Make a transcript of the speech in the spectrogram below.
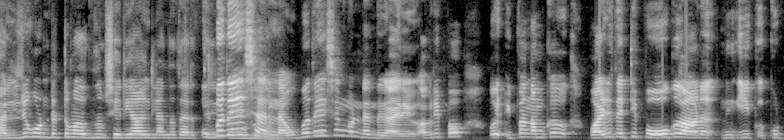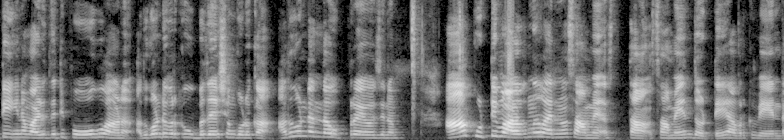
തല്ലുകൊണ്ടിട്ടും അതൊന്നും ശരിയാകില്ല എന്ന തരത്തിൽ ഉപദേശമല്ല. ഉപദേശം കൊണ്ട് എന്ത് കാര്യം? അവരിപ്പോ ഇപ്പൊ നമുക്ക് വഴിതെറ്റി പോകുകയാണ് ഈ കുട്ടി ഇങ്ങനെ വഴിതെറ്റി പോകുകയാണ് അതുകൊണ്ട് ഇവർക്ക് ഉപദേശം കൊടുക്കാം. അതുകൊണ്ട് എന്താ പ്രയോജനം? ആ കുട്ടി വളർന്നു വരുന്ന സമയ സമയം തൊട്ടേ അവർക്ക് വേണ്ട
